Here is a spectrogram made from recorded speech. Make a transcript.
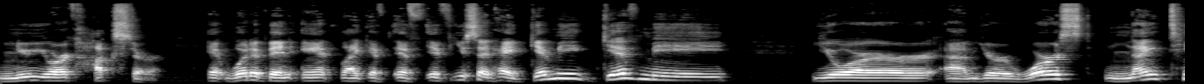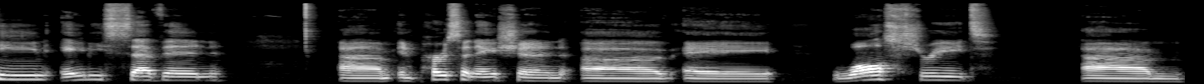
New York huckster, it would have been ant like if, if if you said, "Hey, give me give me your um, your worst 1987 um, impersonation of a Wall Street um,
